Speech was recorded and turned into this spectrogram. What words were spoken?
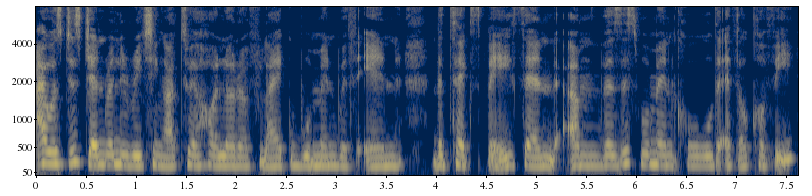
I was just generally reaching out to a whole lot of like women within the tech space. And, um, there's this woman called Ethel Cofie.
